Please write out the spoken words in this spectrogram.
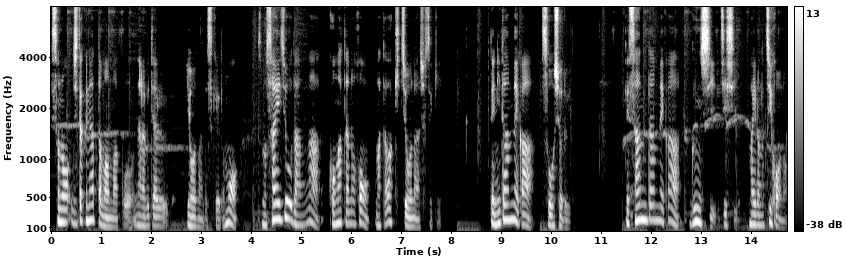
その自宅にあったままこう並べてあるようなんですけれども、その最上段が小型の本または貴重な書籍。で、2段目が総書類。で、3段目が軍史、地史、まあ、いろんな地方の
